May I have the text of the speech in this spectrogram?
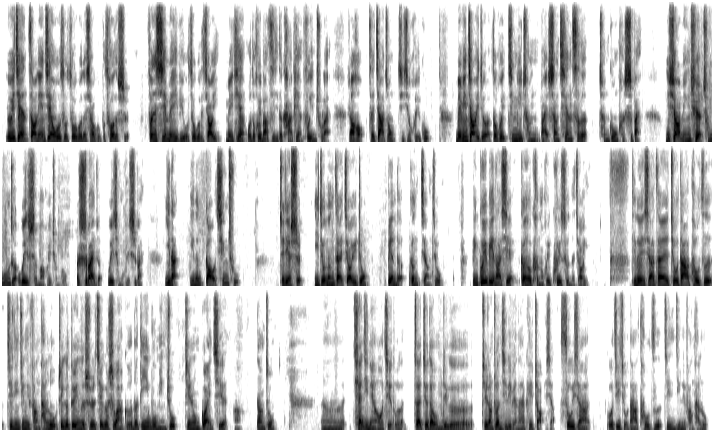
有一件早年间我所做过的效果不错的事：分析每一笔我做过的交易。每天我都会把自己的卡片复印出来，然后在家中进行回顾。每名交易者都会经历成百上千次的成功和失败。你需要明确成功者为什么会成功，而失败者为什么会失败。一旦你能搞清楚这件事，你就能在交易中变得更讲究。并规避那些更有可能会亏损的交易。停顿一下，在九大投资基金经理访谈录，这个对应的是杰克施瓦格的第一部名著《金融怪杰》啊当中，嗯，前几年我解读的，在就在我们这个这张专辑里边，大家可以找一下，搜一下国际九大投资基金经理访谈录。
